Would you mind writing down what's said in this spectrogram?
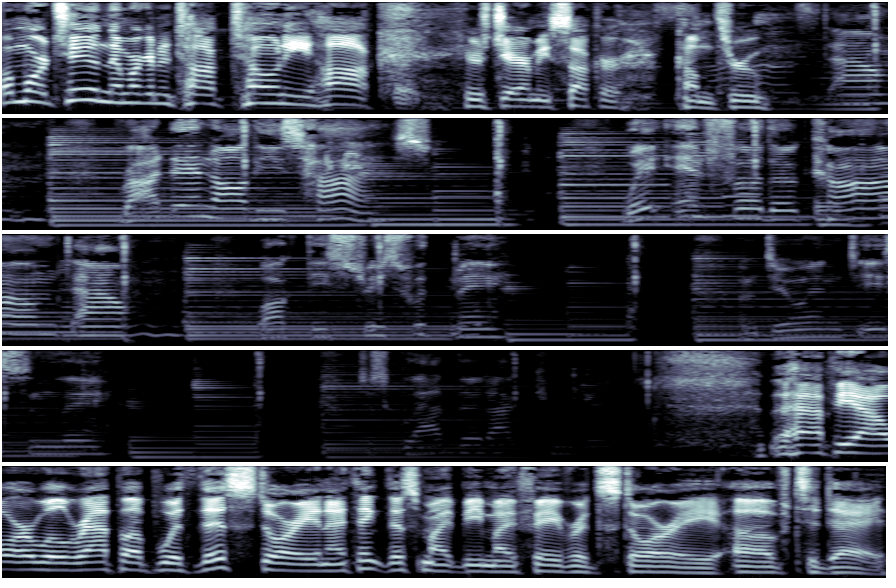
One more tune, then we're going to talk Tony Hawk. Here's Jeremy Zucker. Come through. down, riding all these highs, waiting for the calm down. Walk these streets with me. I'm doing decently. Just glad that I can. The happy hour will wrap up with this story, and I think this might be my favorite story of today.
